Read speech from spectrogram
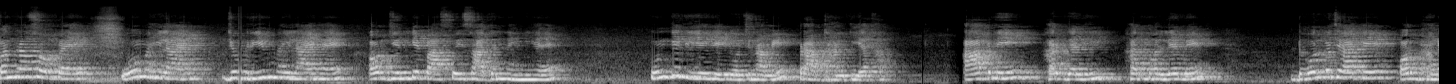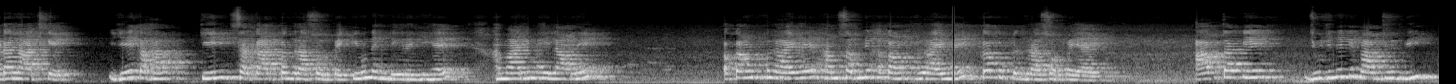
पंद्रह सौ रुपए वो महिलाएँ, जो गरीब महिलाएँ हैं और जिनके पास कोई साधन नहीं है, उनके लिए ये योजना में प्रावधान किया था। आपने हर गली, हर मोहल्ले में ढोल बजा के और भांगड़ा नाच के ये कहा कि सरकार पंद्रह सौ रुपए क्यों नहीं दे रही है? हमारी महिलाओं ने अकाउंट खुलाए हैं, हम सबने अकाउंट खुलाए हैं, कब पंद्रह सौ रुपए आए? आपदा के जूझने के बावजूद भी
